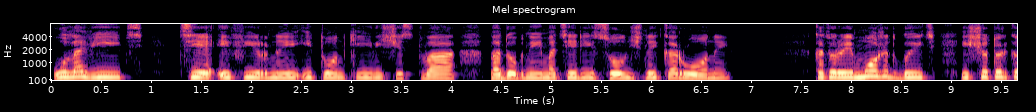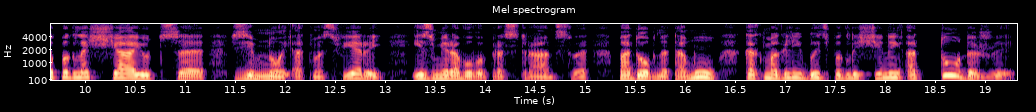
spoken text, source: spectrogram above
уловить те эфирные и тонкие вещества, подобные материи солнечной короны, которые, может быть, еще только поглощаются земной атмосферой из мирового пространства, подобно тому, как могли быть поглощены оттуда же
